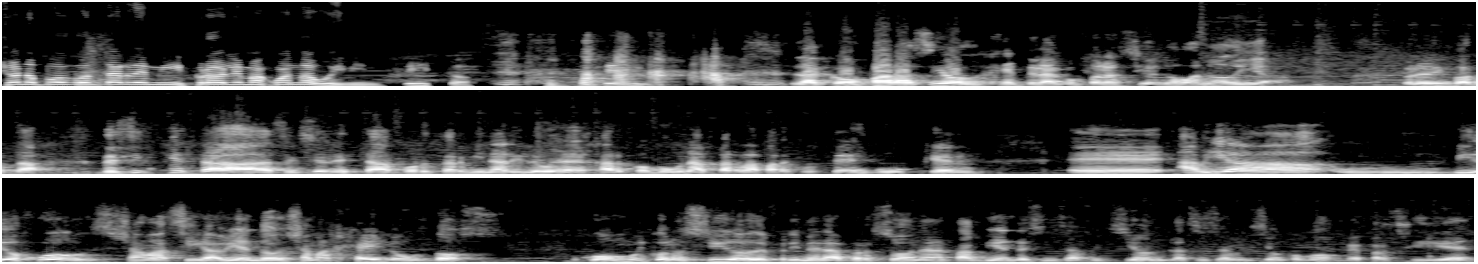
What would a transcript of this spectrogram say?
Yo no puedo contar de mis problemas jugando a Winning. Listo. Entendí. La comparación, gente, la comparación nos van a odiar. Pero no importa. Decir que esta sección está por terminar y lo voy a dejar como una perla para que ustedes busquen. Eh, había un videojuego que se llama, sigue habiendo, se llama Halo 2. Un juego muy conocido de primera persona, también de ciencia ficción. La ciencia ficción como me persigue.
